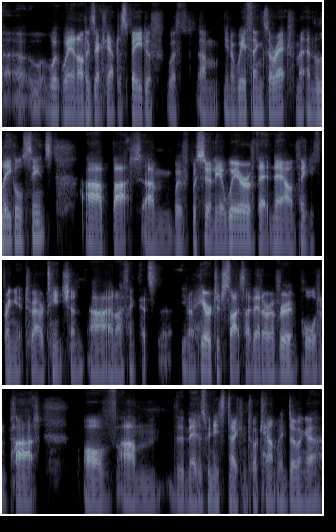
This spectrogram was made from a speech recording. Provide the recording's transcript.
uh, we're not exactly up to speed with with um, you know where things are at from a, in a legal sense, uh, but um, we are certainly aware of that now, and thank you for bringing it to our attention. Uh, and I think that's you know heritage sites like that are a very important part of um, the matters we need to take into account when doing a,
